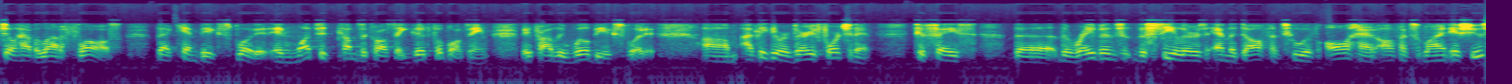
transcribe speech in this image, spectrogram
still have a lot of flaws that can be exploited. And once it comes across a good football team, they probably will be exploited. Um, I think they were very fortunate to face the the Ravens, the Steelers, and the Dolphins, who have all had offensive line issues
